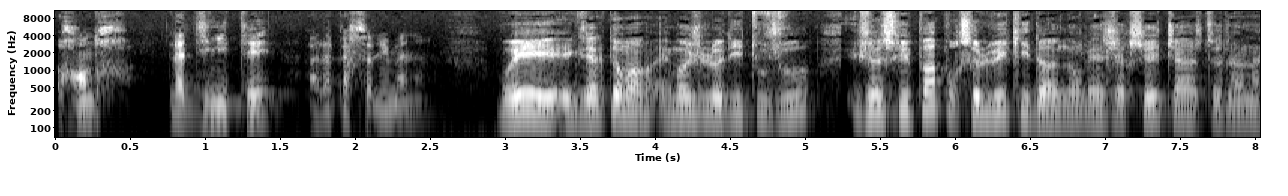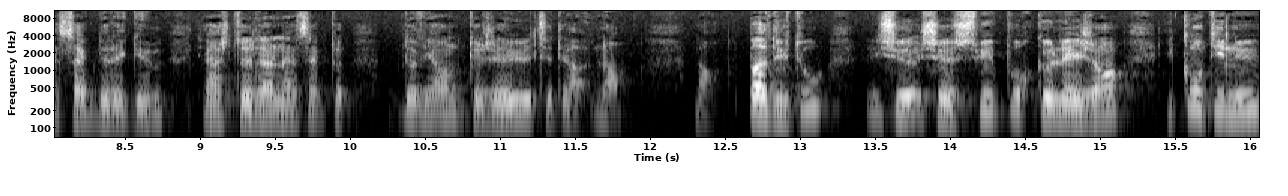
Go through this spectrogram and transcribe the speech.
rendre la dignité à la personne humaine? Oui, exactement. Et moi, je le dis toujours, je ne suis pas pour celui qui donne. On vient chercher, tiens, je te donne un sac de légumes, tiens, je te donne un sac de viande que j'ai eu, etc. Non. Non, pas du tout. Je, suis pour que les gens continuent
